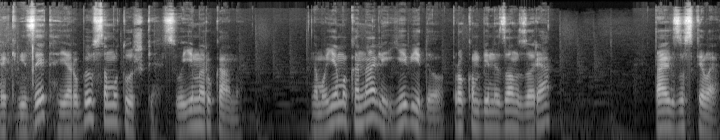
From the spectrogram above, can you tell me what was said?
Реквізит я робив самотужки своїми руками. На моєму каналі є відео про комбінезон зоря та екзоскелет.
